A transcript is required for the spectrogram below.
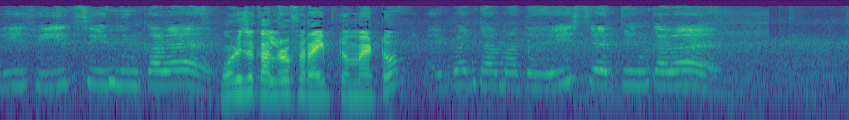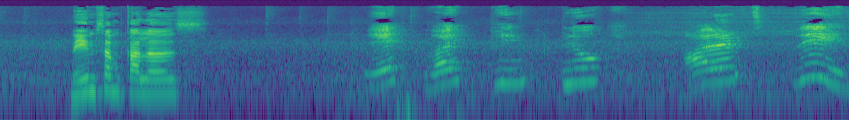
Leaf is green in color. What is the color of a ripe tomato? Ribbon tomato is red in color. Name some colors. Red, white, pink, blue, orange, green.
